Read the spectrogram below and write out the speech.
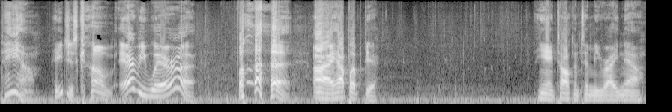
Damn, he just come everywhere, huh? All right, hop up there. He ain't talking to me right now.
